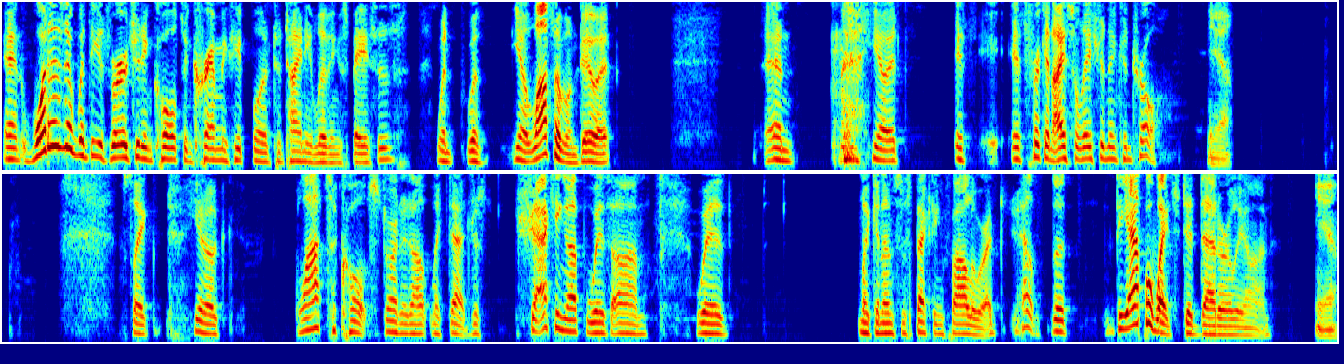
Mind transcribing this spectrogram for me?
And what is it with these virgining cults and cramming people into tiny living spaces? When, with you know, lots of them do it, and you know, it, it's it's freaking isolation and control. Yeah. It's like you know, lots of cults started out like that, just shacking up with um with like an unsuspecting follower. Hell, the the Applewhites did that early on. Yeah.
